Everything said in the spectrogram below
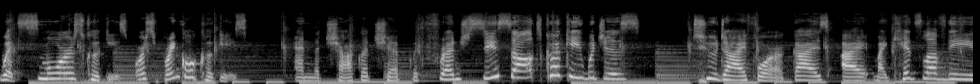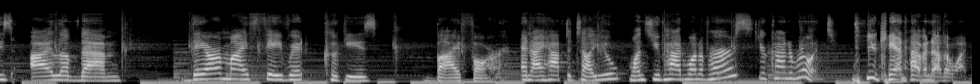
with s'mores cookies or sprinkle cookies and the chocolate chip with French sea salt cookie, which is to die for. Guys, I my kids love these. I love them. They are my favorite cookies by far. And I have to tell you, once you've had one of hers, you're kind of ruined. You can't have another one.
